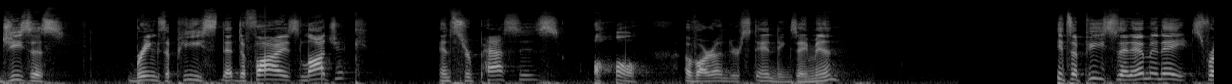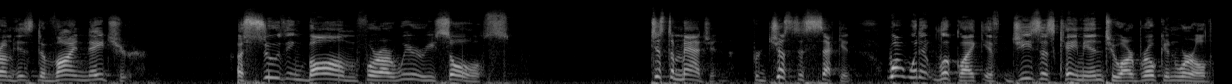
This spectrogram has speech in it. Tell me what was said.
Jesus brings a peace that defies logic and surpasses all of our understandings. Amen? It's a peace that emanates from his divine nature, a soothing balm for our weary souls. Just imagine for just a second what would it look like if Jesus came into our broken world?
